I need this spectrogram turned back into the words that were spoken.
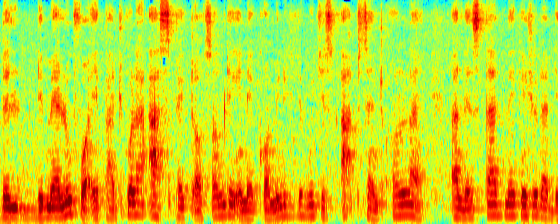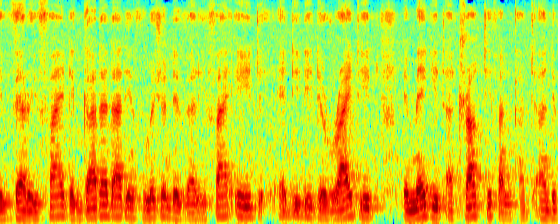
They, they may look for a particular aspect of something in a community which is absent online and they start making sure that they verify they gather that information they verify it edit it they write it they make it attractive and, and they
